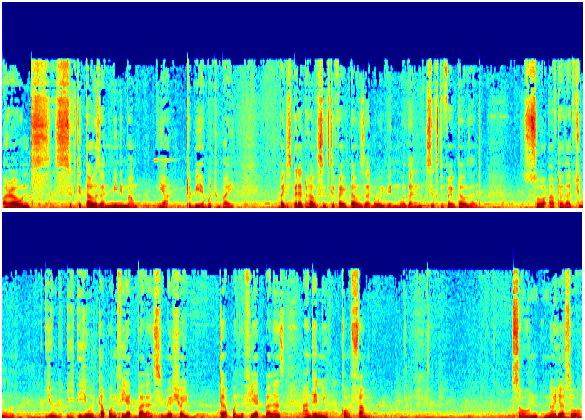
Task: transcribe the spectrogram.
around 60000 minimum yeah to be able to buy but it's better to have 65,000 or even more than 65,000 so after that you you you tap on fiat balance. You make sure you tap on the fiat balance and then you confirm. So no here so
